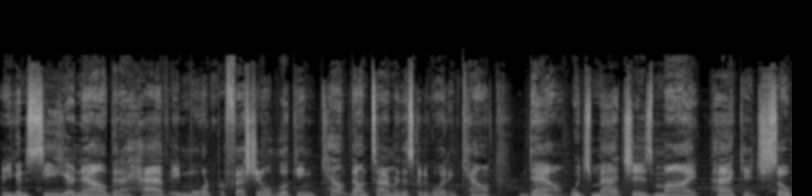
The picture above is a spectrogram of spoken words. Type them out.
and you're going to see here now that I have a more professional looking countdown timer that's going to go ahead and count down, which matches my package. So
